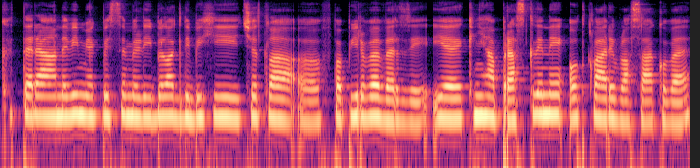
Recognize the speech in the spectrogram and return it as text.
která nevím, jak by se mi líbila, kdybych ji četla eh, v papírové verzi, je kniha Praskliny od Kláry Vlasákové,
